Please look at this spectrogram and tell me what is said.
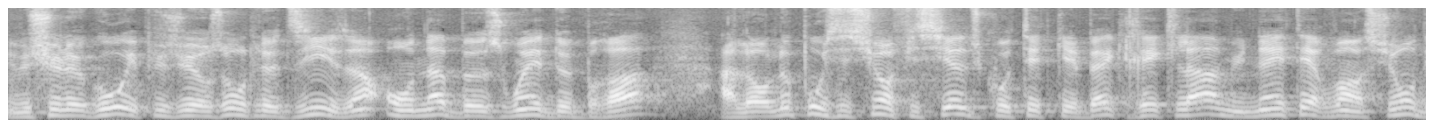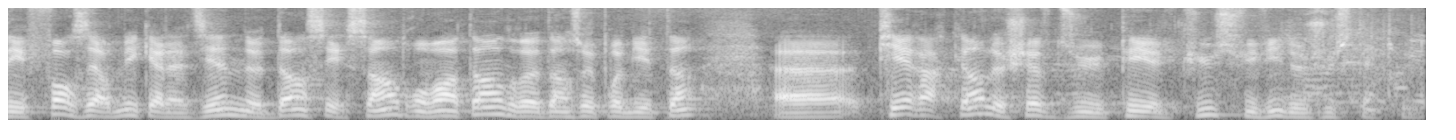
Mais M. Legault et plusieurs autres le disent, hein, on a besoin de bras. Alors, l'opposition officielle du côté de Québec réclame une intervention des Forces armées canadiennes dans ces centres. On va entendre dans un premier temps euh, Pierre Arcan, le chef du PLQ, suivi de Justin Trudeau.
